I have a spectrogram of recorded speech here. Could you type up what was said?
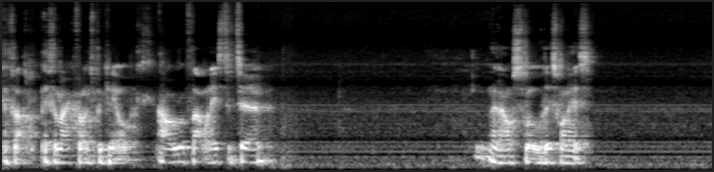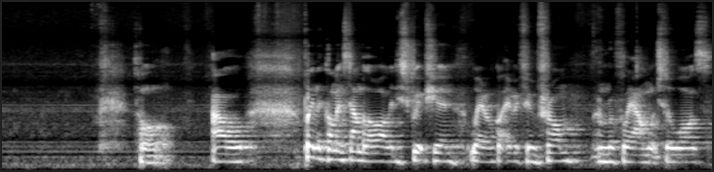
if that if the microphone's picking it up, how rough that one is to turn, and how smooth this one is. So I'll put in the comments down below all the description where I've got everything from and roughly how much there was.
